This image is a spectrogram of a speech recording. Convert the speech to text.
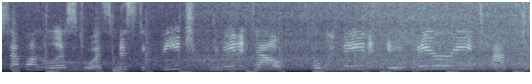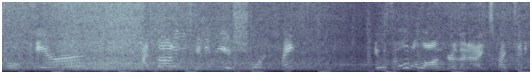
Next up on the list was Mystic Beach. We made it down, but we made a very tactical error. I thought it was going to be a short hike. It was a little longer than I expected,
